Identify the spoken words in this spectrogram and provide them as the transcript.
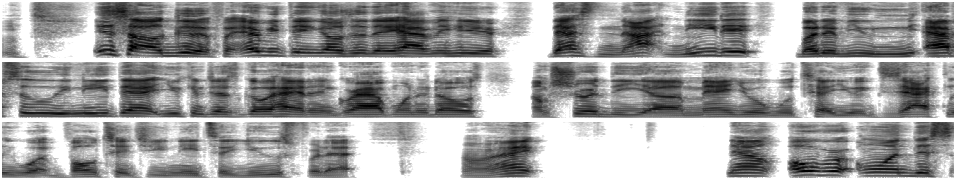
it's all good for everything else that they have in here. That's not needed, but if you absolutely need that, you can just go ahead and grab one of those. I'm sure the uh, manual will tell you exactly what voltage you need to use for that. All right. Now, over on this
